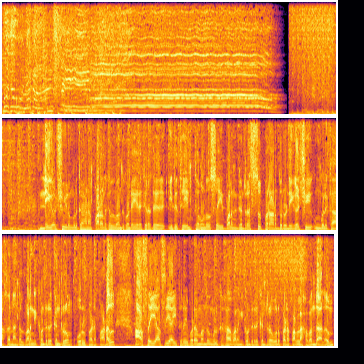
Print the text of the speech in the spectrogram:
புது உலகம் நிகழ்ச்சியில் உங்களுக்கான பாடல்கள் வந்து கொண்டே இருக்கிறது. இது தேன் தமிழோசை வழங்குகின்ற சூப்பரான ஒரு நிகழ்ச்சி. உங்களுக்காக நாங்கள் வழங்கிக் கொண்டிருக்கின்றோம். ஒரு பட பாடல். ஆசை ஆசையாய் திரைப்படம் வந்து உங்களுக்காக வழங்கிக் கொண்டிருக்கின்ற ஒரு பட பாடலாக வந்தாலும்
